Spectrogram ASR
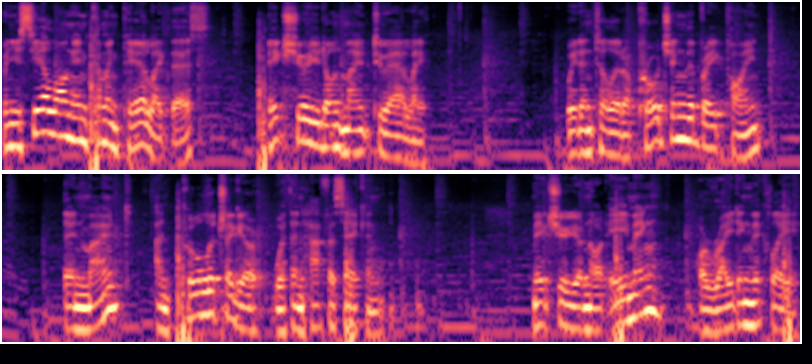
When you see a long incoming pair like this, make sure you don't mount too early. Wait until they're approaching the breakpoint, then mount and pull the trigger within half a second. Make sure you're not aiming or riding the clay.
